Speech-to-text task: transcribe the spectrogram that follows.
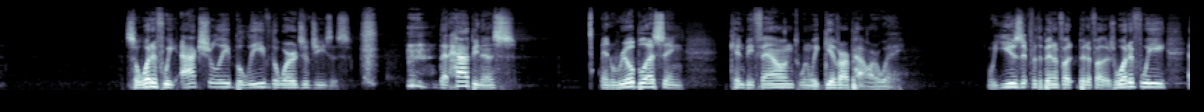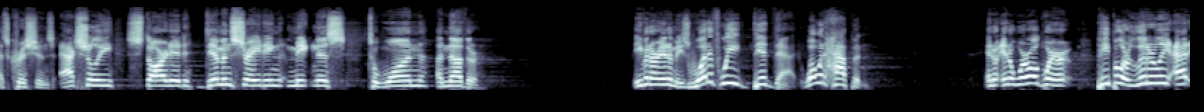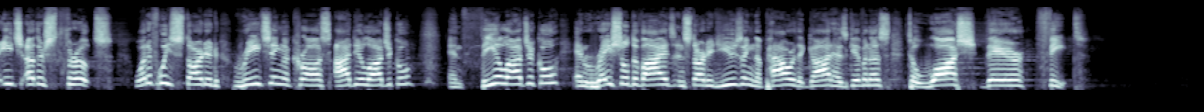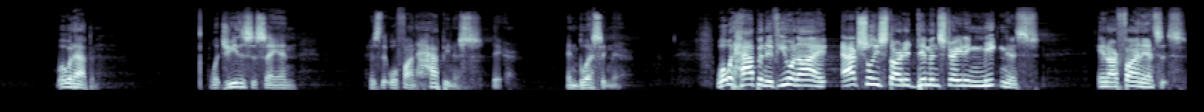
So, what if we actually believe the words of Jesus that happiness and real blessing can be found when we give our power away. We use it for the benefit of others. What if we, as Christians, actually started demonstrating meekness to one another? Even our enemies. What if we did that? What would happen? In a, in a world where people are literally at each other's throats, what if we started reaching across ideological and theological and racial divides and started using the power that God has given us to wash their feet? What would happen? What Jesus is saying is that we'll find happiness there and blessing there. What would happen if you and I actually started demonstrating meekness in our finances?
